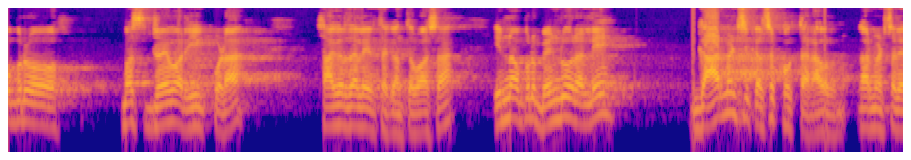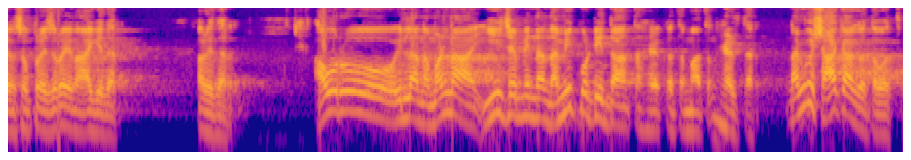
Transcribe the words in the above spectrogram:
ಒಬ್ಬರು ಬಸ್ ಡ್ರೈವರ್ ಈಗ ಕೂಡ ಸಾಗರದಲ್ಲೇ ಇರ್ತಕ್ಕಂಥ ವಾಸ. ಇನ್ನೊಬ್ಬರು ಬೆಂಗಳೂರಲ್ಲಿ ಗಾರ್ಮೆಂಟ್ಸ್ ಕೆಲಸಕ್ಕೆ ಹೋಗ್ತಾರೆ ಅವರು. ಗಾರ್ಮೆಂಟ್ಸಲ್ಲಿ ಏನು ಸೂಪರ್ವೈಸರು ಏನೋ ಆಗಿದ್ದಾರೆ. ಅವರಿದ್ದಾರೆ. ಅವರು, ಇಲ್ಲ ನಮ್ಮಣ್ಣ ಈ ಜಮೀನ ನಮಗೆ ಕೊಟ್ಟಿದ್ದ ಅಂತ ಹೇಳ್ಕೊತ ಮಾತನ್ನು ಹೇಳ್ತಾರೆ. ನಮಗೂ ಶಾಕ್ ಆಗುತ್ತೆ ಅವತ್ತು.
